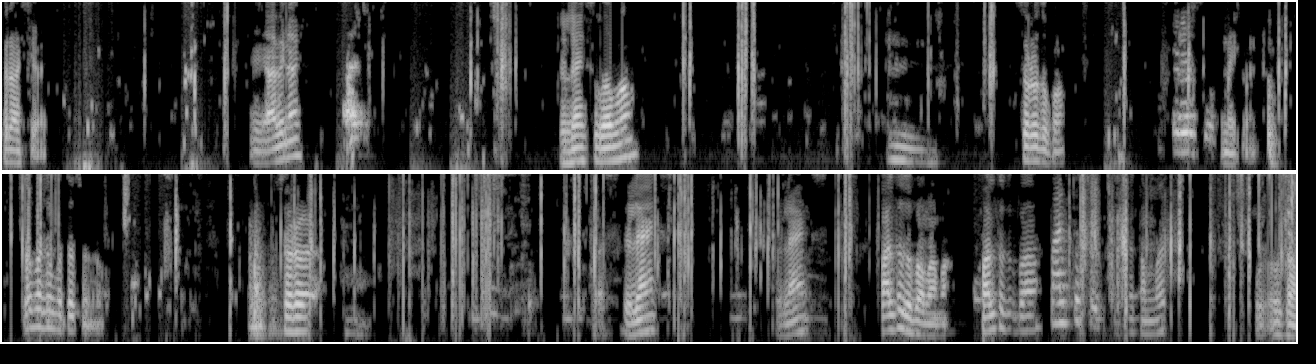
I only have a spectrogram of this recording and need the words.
करा अशी आहे. हे, अविनाश रिलॅक्स बाबा हम्म. सरळ झोपा सरळ झोप. नाही एक मिनिट झोपा झोपा तसं झोपा सरळ बस रिलॅक्स रिलॅक्स फालतू झोपा मामा फालतू झोपा पालतू झोप. कंबर झोपा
